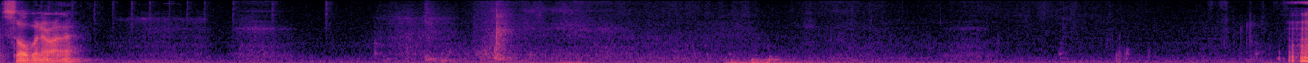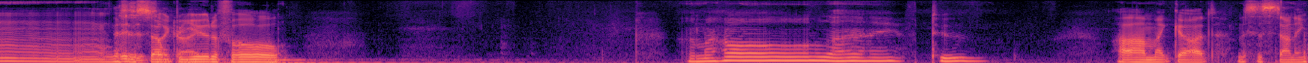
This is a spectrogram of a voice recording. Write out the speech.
Sole winner right there. Mm, this, This is, is so, great. beautiful. My whole life too. Oh my god, this is stunning.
